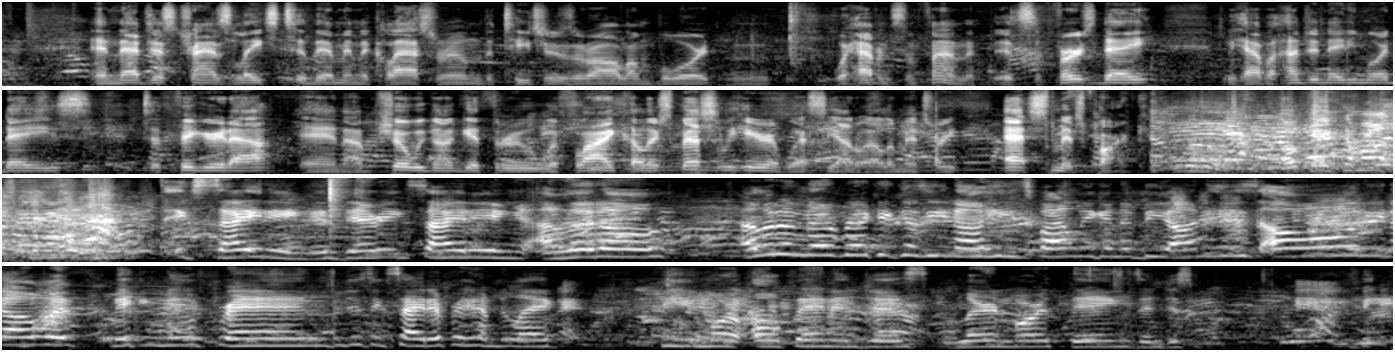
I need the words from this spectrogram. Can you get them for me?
and that just translates to them in the classroom. The teachers are all on board, and we're having some fun. It's the first day. We have 180 more days to figure it out, and I'm sure we're going to get through with flying colors, especially here at West Seattle Elementary at Smith Park. Okay, come on, come on. exciting. It's very exciting. A little, a little nerve wracking because you know he's finally gonna be on his own. You know, with making new friends. I'm just excited for him to like be more open and just learn more things and just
